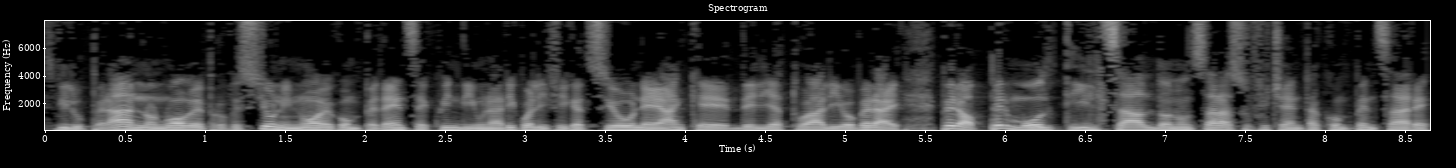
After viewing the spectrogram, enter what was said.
svilupperanno nuove professioni, nuove competenze e quindi una riqualificazione anche degli attuali operai, però per molti il saldo non sarà sufficiente a compensare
